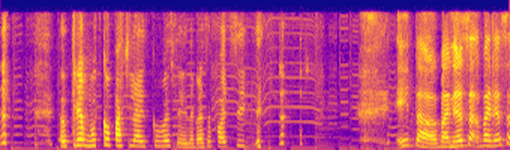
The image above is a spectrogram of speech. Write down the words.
Eu queria muito compartilhar isso com vocês. Agora você pode seguir. Então, Vanessa, Vanessa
